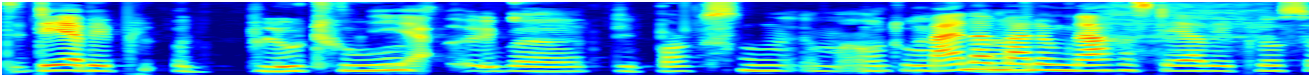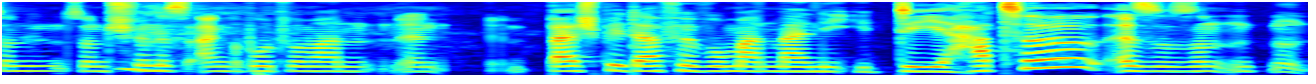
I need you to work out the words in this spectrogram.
DAB Plus, Und Bluetooth Ja. über die Boxen im Auto. meiner ja. Meinung nach ist DAB Plus so ein, so ein schönes Angebot, wo man ein Beispiel dafür, wo man mal eine Idee hatte, also so eine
